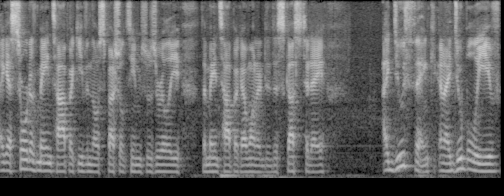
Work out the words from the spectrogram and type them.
I guess, sort of main topic, even though special teams was really the main topic I wanted to discuss today. I do think and I do believe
